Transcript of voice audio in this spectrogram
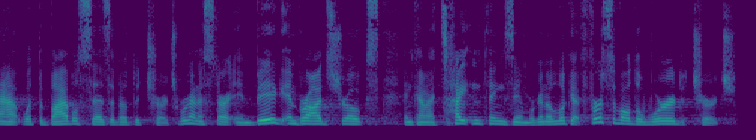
at what the Bible says about the church. We're going to start in big and broad strokes and kind of tighten things in. We're going to look at, first of all, the word church.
